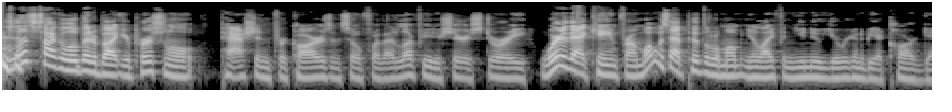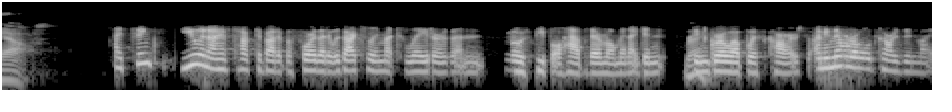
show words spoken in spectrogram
let's talk a little bit about your personal passion for cars and so forth. I'd love for you to share a story where that came from. What was that pivotal moment in your life and you knew you were going to be a car gal? I think you and I have talked about it before that it was actually much later than most people have their moment. I didn't Right. didn't grow up with cars. I mean, there were old cars in my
